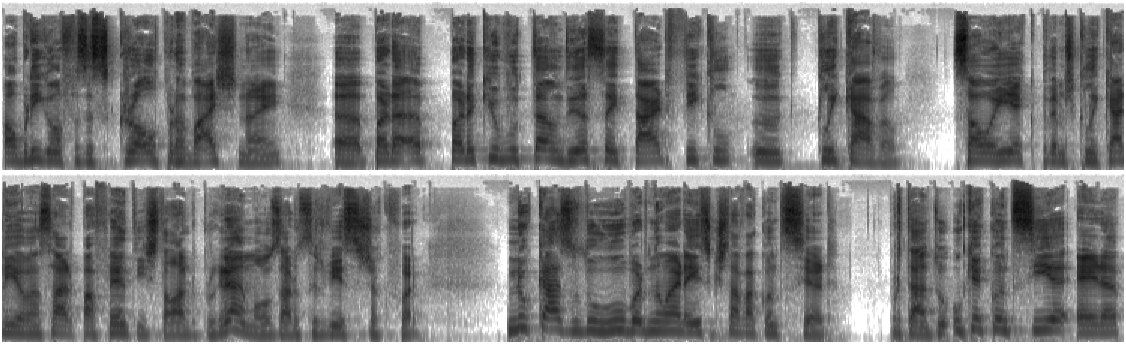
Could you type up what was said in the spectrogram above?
obrigam a fazer scroll para baixo, não é? Para, para que o botão de aceitar fique clicável. Só aí é que podemos clicar e avançar para a frente e instalar o programa ou usar o serviço, seja o que for. No caso do Uber, não era isso que estava a acontecer. Portanto, o que acontecia era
